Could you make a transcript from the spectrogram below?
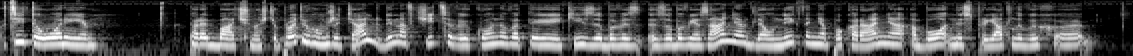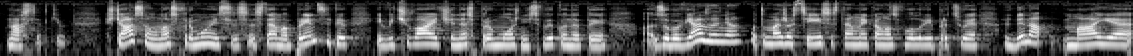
в цій теорії передбачено, що протягом життя людина вчиться виконувати якісь зобов'язання для уникнення покарання або несприятливих е, наслідків. З часом у нас формується система принципів і відчуваючи неспроможність виконати е, зобов'язання от у межах цієї системи, яка у нас в голові працює, людина має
